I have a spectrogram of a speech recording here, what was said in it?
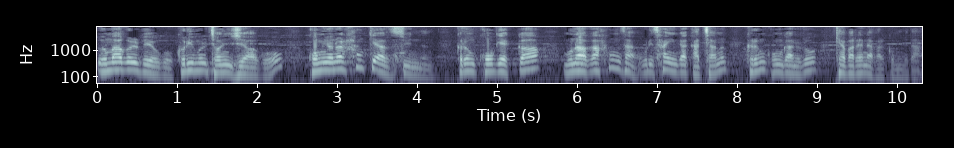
음악을 배우고 그림을 전시하고 공연을 함께 할 수 있는 그런 고객과 문화가 항상 우리 상인과 같이 하는 그런 공간으로 개발해 나갈 겁니다.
